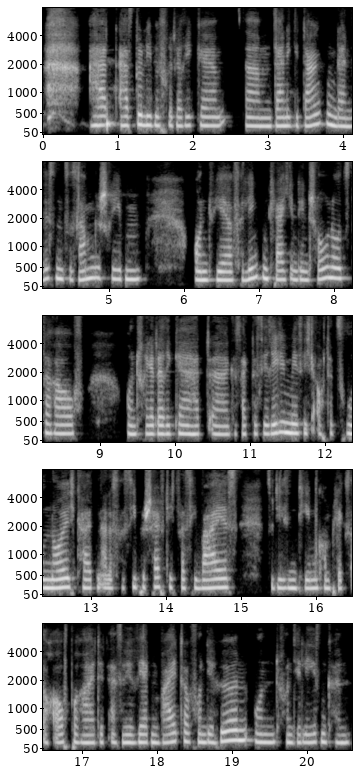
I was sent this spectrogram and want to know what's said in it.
hat, hast du, liebe Friederike, ähm, deine Gedanken, dein Wissen zusammengeschrieben und wir verlinken gleich in den Show Notes darauf. Und Friederike hat äh, gesagt, dass sie regelmäßig auch dazu Neuigkeiten, alles, was sie beschäftigt, was sie weiß, zu diesem Themenkomplex auch aufbereitet. Also wir werden weiter von dir hören und von dir lesen können.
